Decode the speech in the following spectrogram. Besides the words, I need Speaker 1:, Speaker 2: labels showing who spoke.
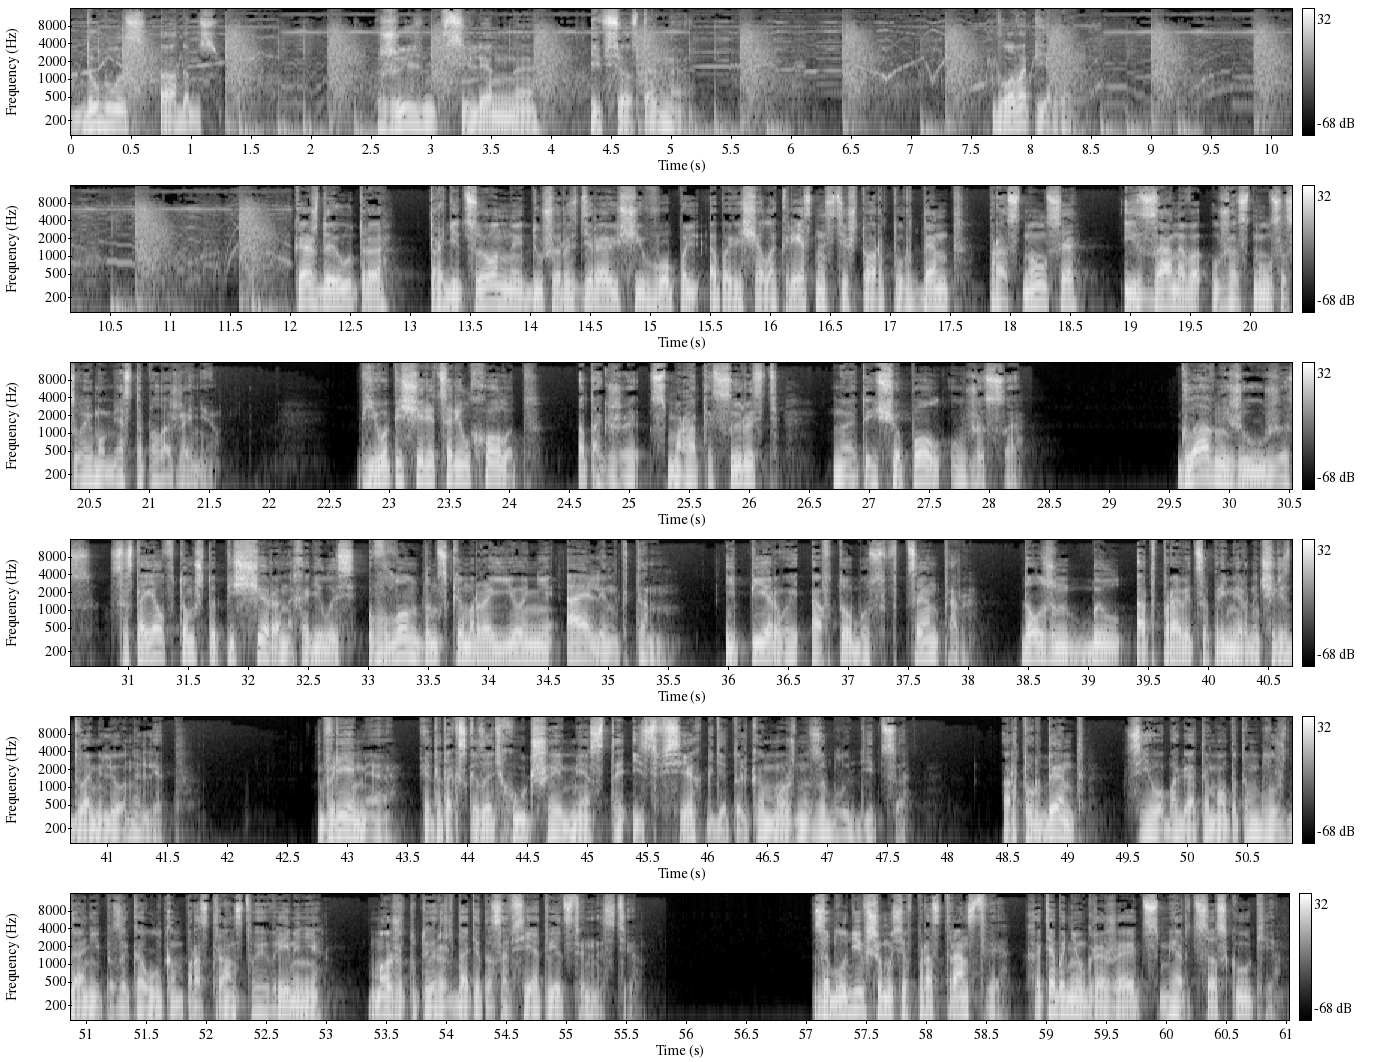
Speaker 1: Дуглас Адамс. Жизнь, Вселенная и все остальное. Глава первая. Каждое утро традиционный душераздирающий вопль оповещал окрестности, что Артур Дент проснулся и заново ужаснулся своему местоположению. В его пещере царил холод, а также смрад и сырость, но это еще пол ужаса. Главный же ужас состоял в том, что пещера находилась в лондонском районе Айлингтон, и первый автобус в центр должен был отправиться примерно через 2 миллиона лет. Время — это, так сказать, худшее место из всех, где только можно заблудиться. Артур Дент с его богатым опытом блужданий по закоулкам пространства и времени может утверждать это со всей ответственностью. Заблудившемуся в пространстве хотя бы не угрожает смерть со скуки.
